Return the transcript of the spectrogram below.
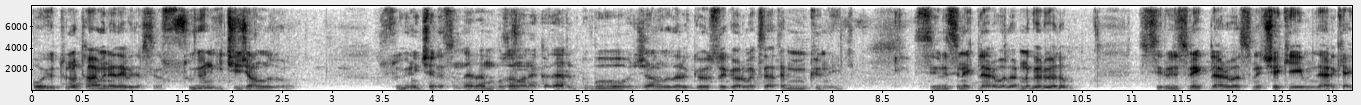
boyutunu tahmin edebilirsiniz. Suyun içi canlı dolu. Suyun içerisinde ben bu zamana kadar bu canlıları gözle görmek zaten mümkün değil. Sivrisinek larvalarını görüyordum. Sivrisinek larvasını çekeyim derken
